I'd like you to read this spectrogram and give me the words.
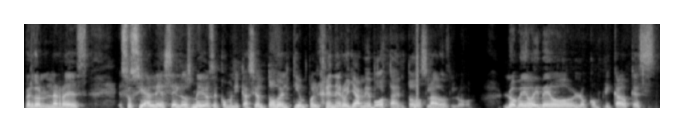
perdón, en las redes sociales, en los medios de comunicación, todo el tiempo el género ya me bota, en todos lados lo, lo veo y veo lo complicado que es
